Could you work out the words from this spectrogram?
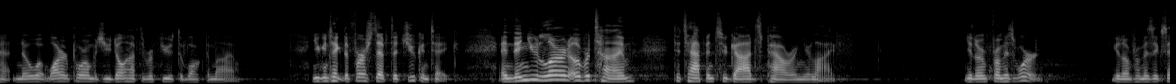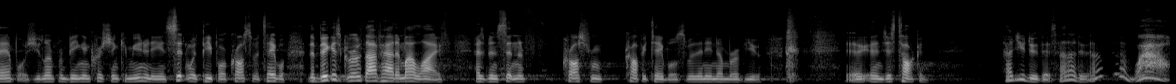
don't know what water to pour on, but you don't have to refuse to walk the mile. You can take the first steps that you can take. And then you learn over time to tap into God's power in your life. You learn from His Word. You learn from His examples. You learn from being in Christian community and sitting with people across the table. The biggest growth I've had in my life has been sitting across from coffee tables with any number of you and just talking. How'd you do this? How'd I do that? Oh, wow.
